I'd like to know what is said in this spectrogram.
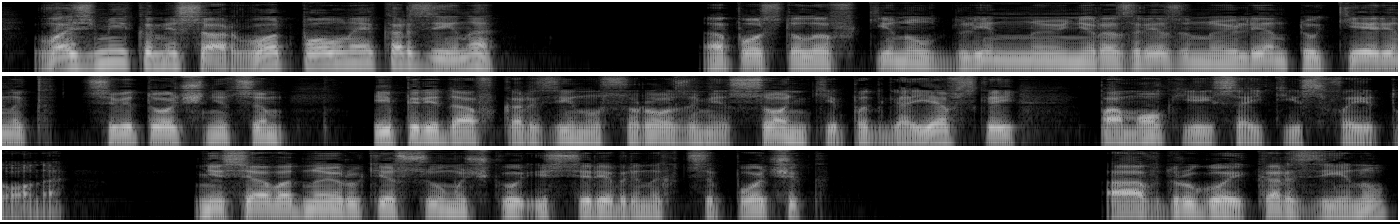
— Возьми, комиссар, вот полная корзина. Апостолов кинул длинную неразрезанную ленту керенок цветочницам и, передав корзину с розами Соньке Подгаевской, помог ей сойти с Фаэтона. Неся в одной руке сумочку из серебряных цепочек, а в другой — корзину,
